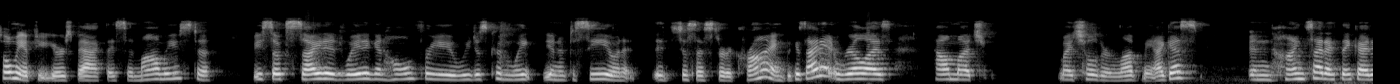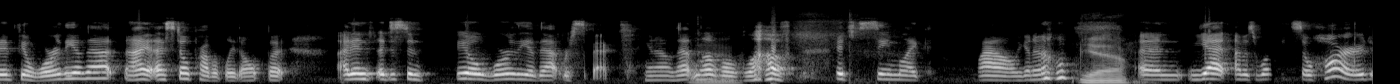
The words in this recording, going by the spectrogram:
told me a few years back, they said, Mom, we used to be so excited waiting at home for you. We just couldn't wait, you know, to see you. And it, it's just, I started crying because I didn't realize how much my children loved me. I guess in hindsight, I think I didn't feel worthy of that. I, I still probably don't, but I didn't, I just didn't feel worthy of that respect, you know, that yeah. level of love. It just seemed like, wow, you know? Yeah. And yet I was working so hard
